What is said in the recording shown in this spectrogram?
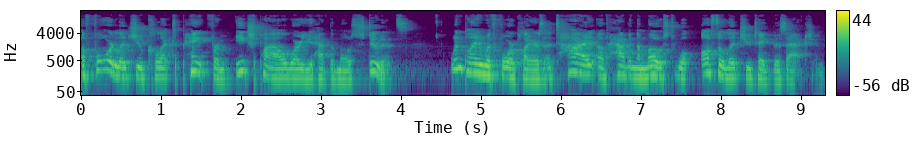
A 4 lets you collect paint from each pile where you have the most students. When playing with four players, a tie of having the most will also let you take this action.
